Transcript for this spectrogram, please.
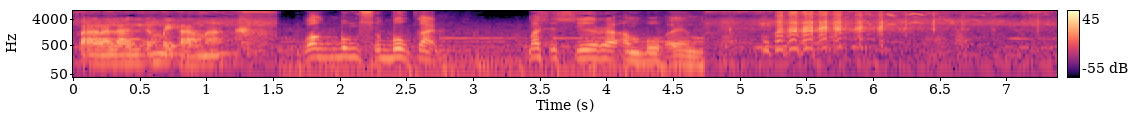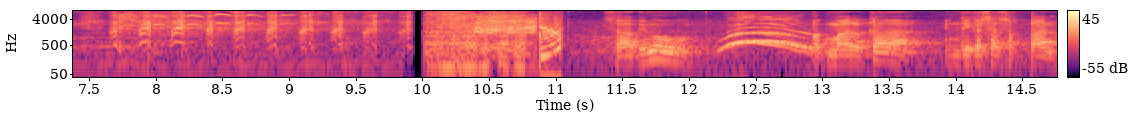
Para lagi kang may tama. Huwag mong subukan. Masisira ang buhay mo. Sabi mo, pag mahal ka, hindi ka sasaktan.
